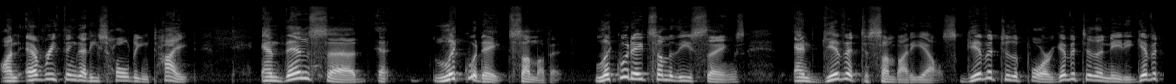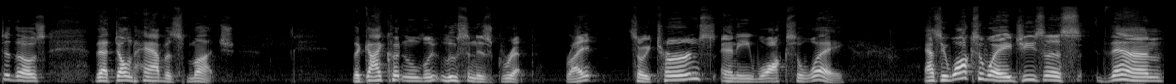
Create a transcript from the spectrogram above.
on everything that he's holding tight, and then said, eh, liquidate some of it. Liquidate some of these things and give it to somebody else. Give it to the poor, give it to the needy, give it to those that don't have as much the guy couldn't lo- loosen his grip, right? So he turns and he walks away. As he walks away, Jesus then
